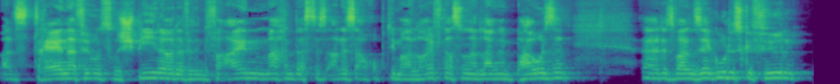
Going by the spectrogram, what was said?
als Trainer für unsere Spieler oder für den Verein machen, dass das alles auch optimal läuft nach so einer langen Pause. Äh, das war ein sehr gutes Gefühl.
